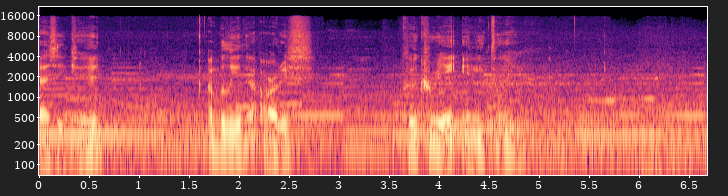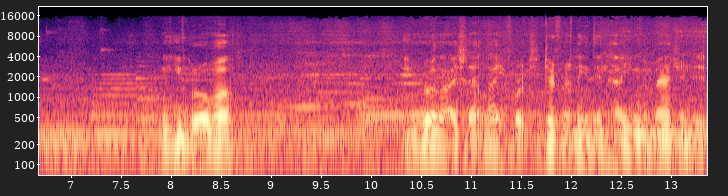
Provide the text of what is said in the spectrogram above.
As a kid, I believe that artists could create anything. When you grow up, you realize that life works differently than how you imagined it.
